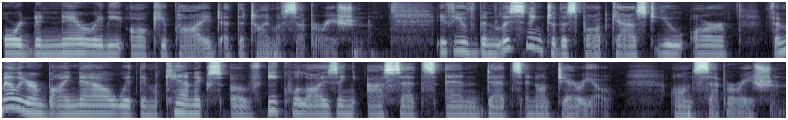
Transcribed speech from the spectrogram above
ordinarily occupied at the time of separation. If you've been listening to this podcast, you are familiar by now with the mechanics of equalizing assets and debts in Ontario on separation.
